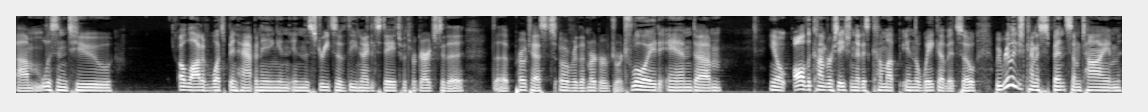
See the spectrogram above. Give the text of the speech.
um, listen to a lot of what's been happening in, in the streets of the United States with regards to the the protests over the murder of George Floyd and um, you know all the conversation that has come up in the wake of it. So we really just kind of spent some time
